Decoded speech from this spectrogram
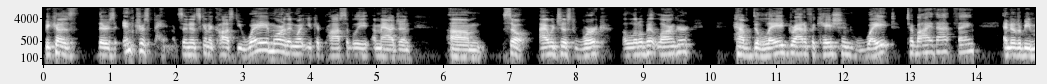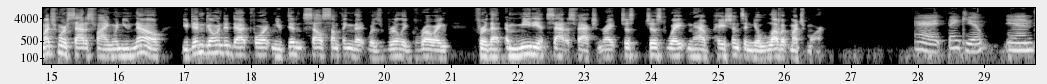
because there's interest payments and it's going to cost you way more than what you could possibly imagine. Um, so I would just work a little bit longer, have delayed gratification, wait to buy that thing, and it'll be much more satisfying when you know you didn't go into debt for it and you didn't sell something that was really growing for that immediate satisfaction, right? Just just wait and have patience and you'll love it much more. All right, thank you. And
